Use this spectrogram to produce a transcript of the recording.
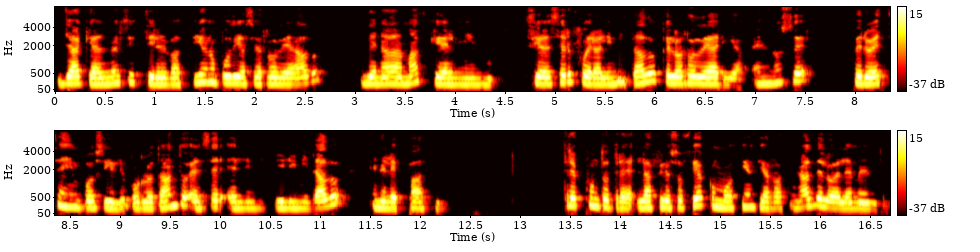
ya que al no existir el vacío no podía ser rodeado de nada más que él mismo. Si el ser fuera limitado, que lo rodearía el no ser, pero este es imposible, por lo tanto el ser es ilimitado en el espacio. 3.3. La filosofía como ciencia racional de los elementos.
